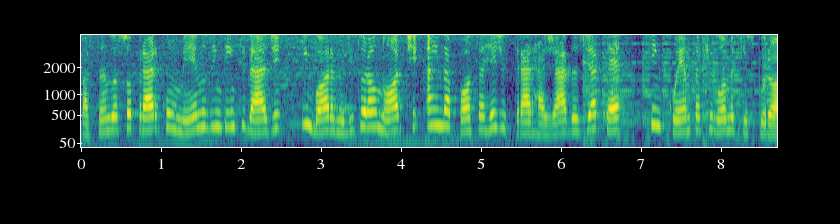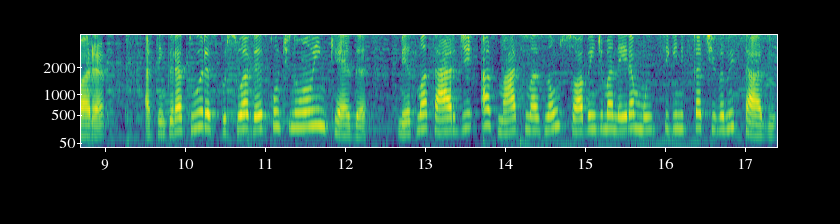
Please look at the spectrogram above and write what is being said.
passando a soprar com menos intensidade, embora no litoral norte ainda possa registrar rajadas de até 50 km por hora. As temperaturas, por sua vez, continuam em queda. Mesmo à tarde, as máximas não sobem de maneira muito significativa no estado,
